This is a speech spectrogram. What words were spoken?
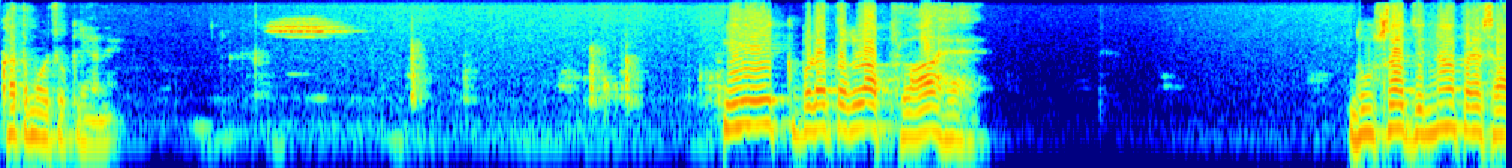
ਖਤਮ ਹੋ ਚੁੱਕੀਆਂ ਨੇ। ਇਹ ਇੱਕ ਬੜਾ ਤਗੜਾ ਫਲਾਹ ਹੈ। ਦੂਸਰਾ ਜਿੰਨਾ ਪੈਸਾ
